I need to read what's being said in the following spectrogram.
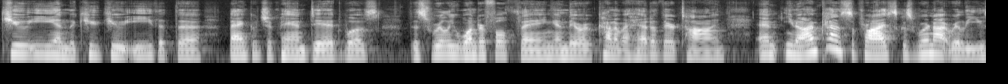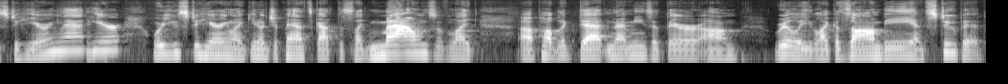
QE and the QQE that the Bank of Japan did was this really wonderful thing and they were kind of ahead of their time and you know i'm kind of surprised because we're not really used to hearing that here we're used to hearing like you know japan's got this like mounds of like uh, public debt and that means that they're um, really like a zombie and stupid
